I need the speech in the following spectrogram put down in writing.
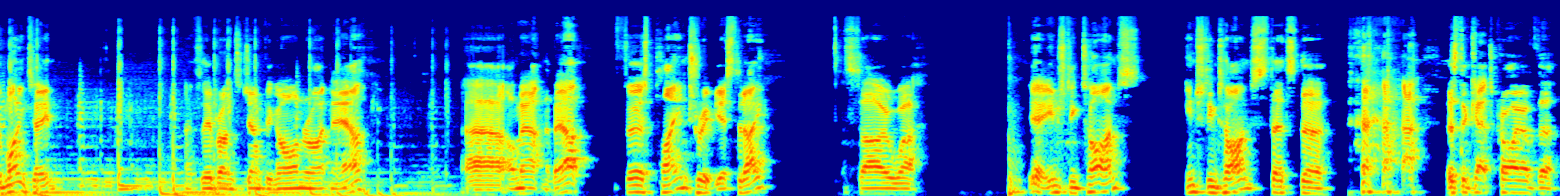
good morning, team. Hopefully, everyone's jumping on right now. Uh, I'm out and about. First plane trip yesterday. So, uh, yeah, interesting times. Interesting times. That's the that's the catch cry of the,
